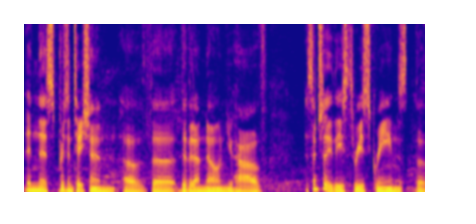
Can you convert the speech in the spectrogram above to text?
in this presentation of the Vivid Unknown, you have essentially these three screens the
